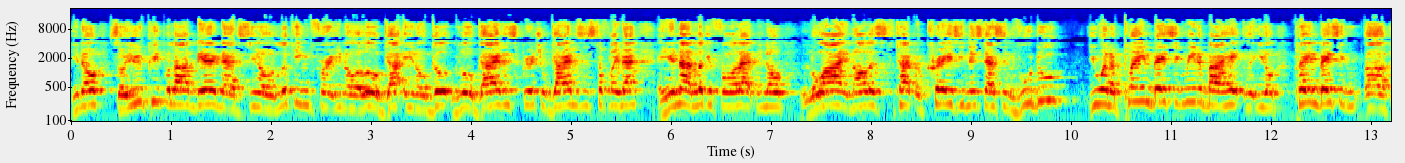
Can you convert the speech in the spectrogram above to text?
you know, so you people out there that's, you know, looking for, you know, a little, guy, you know, little guidance, spiritual guidance and stuff like that, and you're not looking for all that, you know, loi and all this type of craziness that's in voodoo, you want a plain basic reader by, you know, plain basic, uh,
